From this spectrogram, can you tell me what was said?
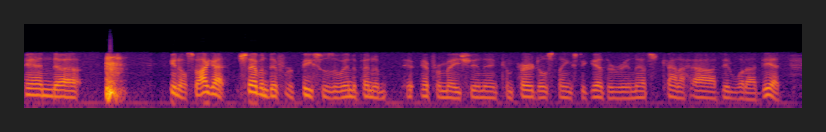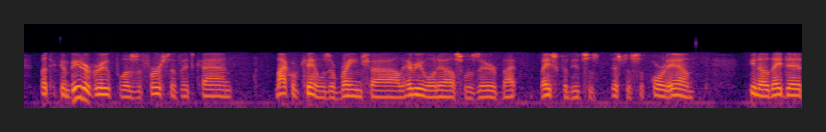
and uh, you know, so I got seven different pieces of independent information and compared those things together, and that's kind of how I did what I did. But the computer group was the first of its kind. Michael Kent was a brainchild. Everyone else was there, but basically just just to support him. You know, they did.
